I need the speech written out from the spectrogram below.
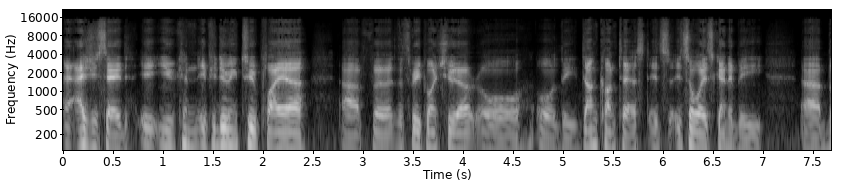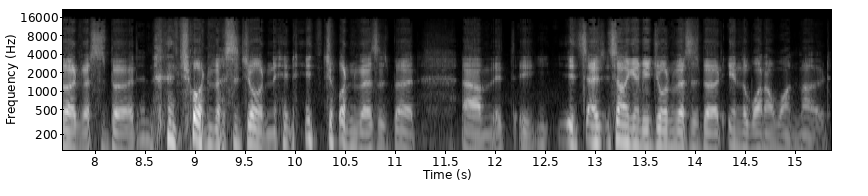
as you said, you can if you're doing two player uh, for the three point shootout or or the dunk contest, it's it's always going to be uh, Bird versus Bird and Jordan versus Jordan. Jordan versus Bird. Um, it, it, it's it's only going to be Jordan versus Bird in the one on one mode,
